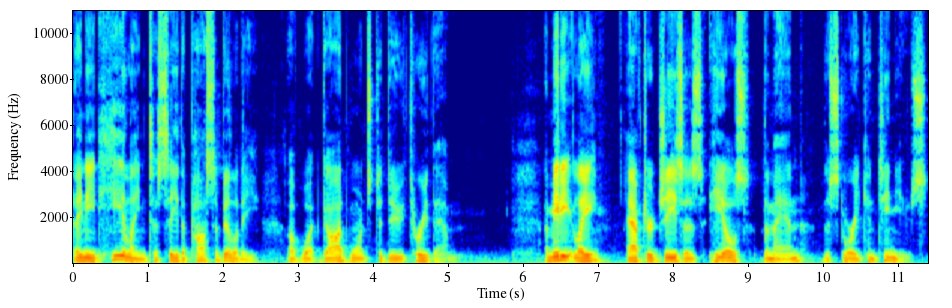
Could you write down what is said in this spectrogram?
They need healing to see the possibility of what God wants to do through them. Immediately after Jesus heals the man, the story continues.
